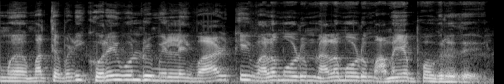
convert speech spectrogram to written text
ம- மற்றபடி குறை ஒன்றும் இல்லை. வாழ்க்கை வளமோடும் நலமோடும் அமையப் போகிறது.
